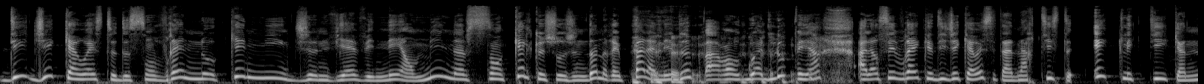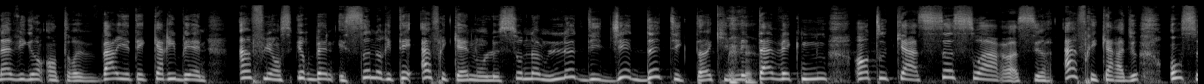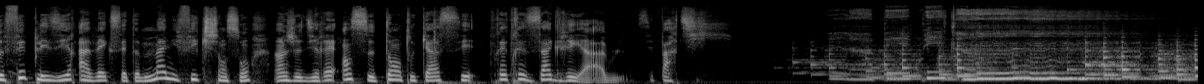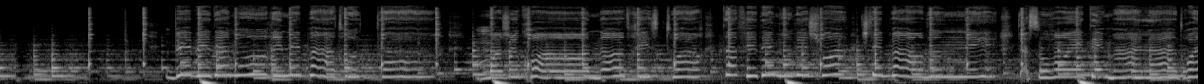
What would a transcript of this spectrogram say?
DJ K-West de son vrai nom Kenny Geneviève est né en 1900 quelque chose. Je ne donnerai pas l'année de parents guadeloupéens. Alors c'est vrai que DJ K-West est un artiste éclectique, un navigant entre variétés caribéennes, influences urbaines et sonorités africaines. On le surnomme le DJ de TikTok. Il est avec nous, en tout cas, ce soir sur Africa Radio. On se fait plaisir avec cette magnifique chanson. Hein, je dirais, en ce temps, en tout cas, c'est très, très agréable. C'est parti. La souvent été maladroit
